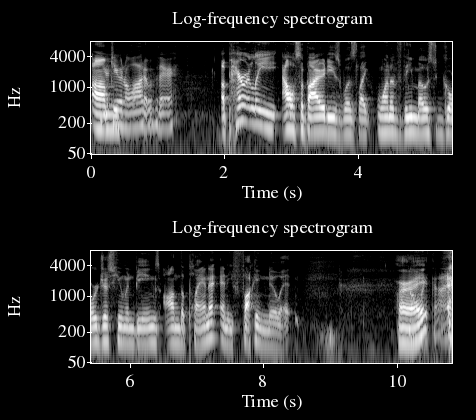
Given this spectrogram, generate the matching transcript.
Um, you're doing a lot over there. Apparently, Alcibiades was like one of the most gorgeous human beings on the planet, and he fucking knew it. All right. Oh God,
